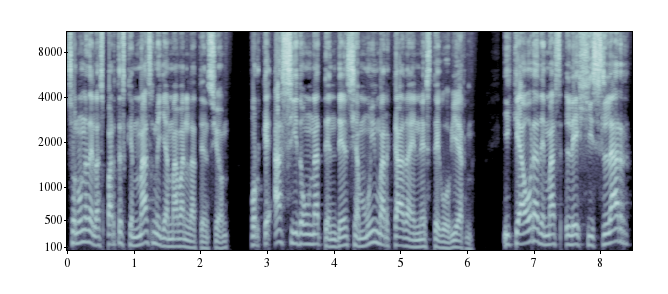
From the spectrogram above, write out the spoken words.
son una de las partes que más me llamaban la atención, porque ha sido una tendencia muy marcada en este gobierno. Y que ahora además legislar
